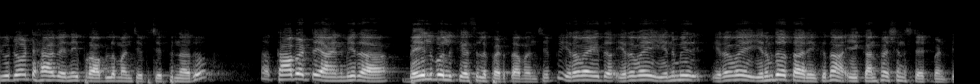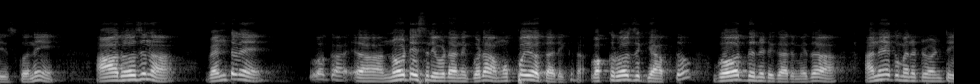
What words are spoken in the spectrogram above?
you don't have any problem అని చెప్పి చెప్పినారు. కాబట్టి ఆయన మీద బెయిలబుల్ కేసులు పెడతామని చెప్పి ఇరవై ఐదు ఇరవై ఎనిమిది ఇరవై ఎనిమిదో తారీఖున ఈ కన్ఫెషన్ స్టేట్మెంట్ తీసుకొని ఆ రోజున వెంటనే ఒక నోటీసులు ఇవ్వడానికి కూడా ముప్పయో తారీఖున ఒక్కరోజు గ్యాప్తో గోవర్ధన్ రెడ్డి గారి మీద అనేకమైనటువంటి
